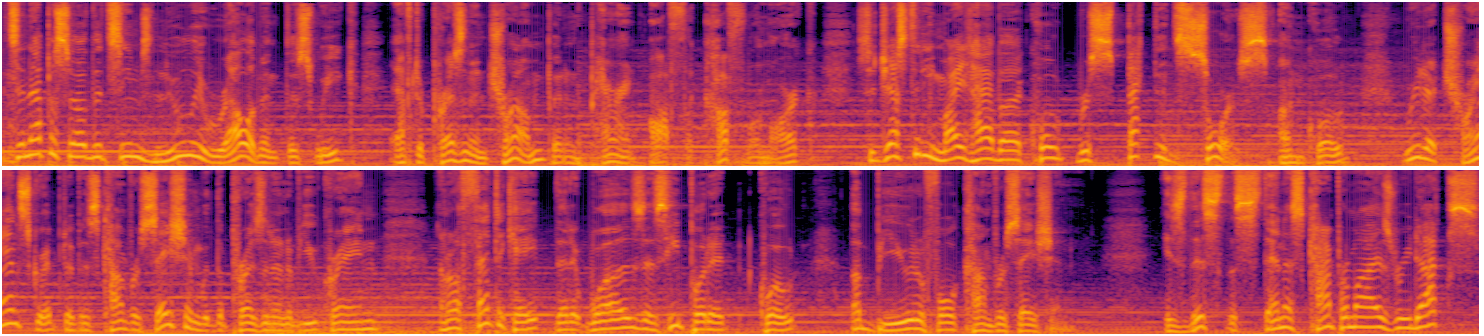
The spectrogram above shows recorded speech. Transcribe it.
It's an episode that seems newly relevant this week after President Trump, in an apparent off the cuff remark, suggested he might have a, quote, respected source, unquote, read a transcript of his conversation with the president of Ukraine and authenticate that it was, as he put it, quote, a beautiful conversation. Is this the Stennis Compromise Redux?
